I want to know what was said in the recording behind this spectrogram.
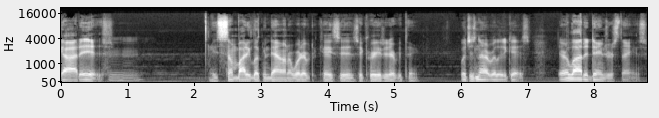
God is. Mm-hmm. He's somebody looking down, or whatever the case is, that created everything, which is not really the case. There are a lot of dangerous things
